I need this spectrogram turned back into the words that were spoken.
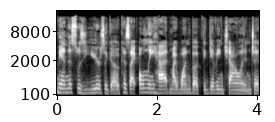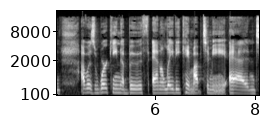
man, this was years ago because I only had my one book, The Giving Challenge, and I was working a booth, and a lady came up to me and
